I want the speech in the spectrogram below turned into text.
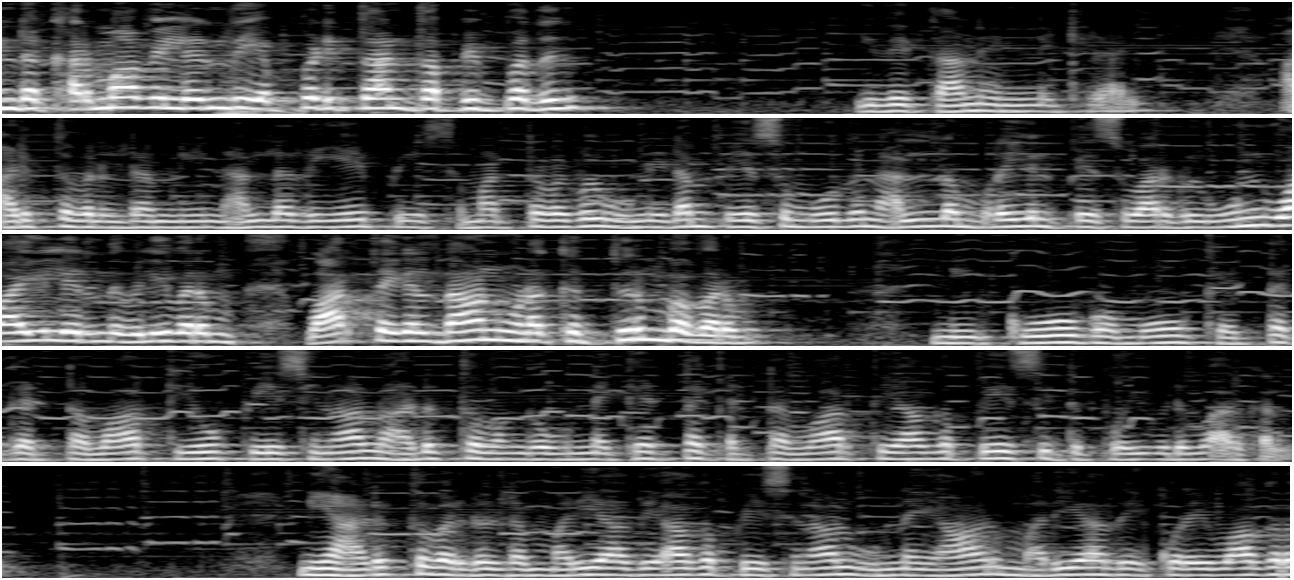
இந்த கர்மாவிலிருந்து எப்படித்தான் தப்பிப்பது? இதைத்தான் நினைக்கிறாய் அடுத்தவரிடம் நீ நல்லதையே பேசு. மற்றவர்கள் உன்னிடம் பேசும்போது நல்ல முறையில் பேசுவார்கள். உன் வாயிலிருந்து வெளிவரும் வார்த்தைகள் தான் உனக்கு திரும்ப வரும். நீ கோபமோ கெட்ட கெட்ட வார்த்தையோ பேசினால் அடுத்தவங்க உன்னை கெட்ட கெட்ட வார்த்தையாக பேசிட்டு போய்விடுவார்கள். நீ அடுத்தவர்களிடம் மரியாதையாக பேசினால் உன்னை யாரும் மரியாதை குறைவாக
